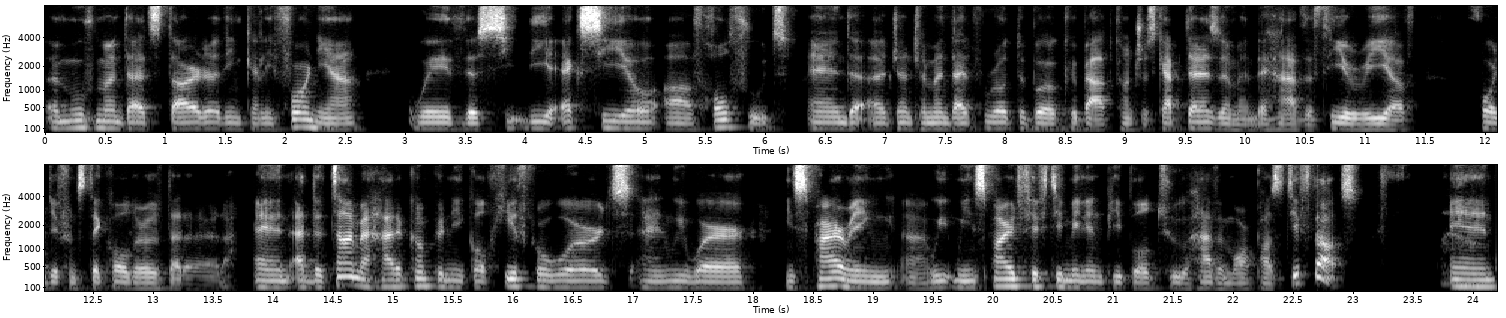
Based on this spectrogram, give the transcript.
a movement that started in California with the, C- the ex CEO of Whole Foods and a gentleman that wrote the book about conscious capitalism. And they have the theory of four different stakeholders. Da, da, da, da. And at the time, I had a company called Heathrow Words, and we were inspiring, uh, we, we inspired 50 million people to have a more positive thoughts. Wow. And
